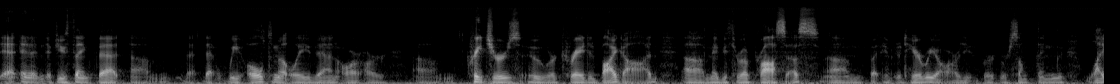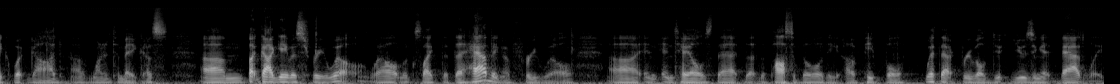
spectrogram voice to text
a- and if you think that, um, that that we ultimately then are, are um, creatures who were created by God, uh, maybe through a process, um, but here we are. We're, we're something like what God uh, wanted to make us. Um, but God gave us free will. Well, it looks like that the having of free will uh, en- entails that the, the possibility of people with that free will do, using it badly.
